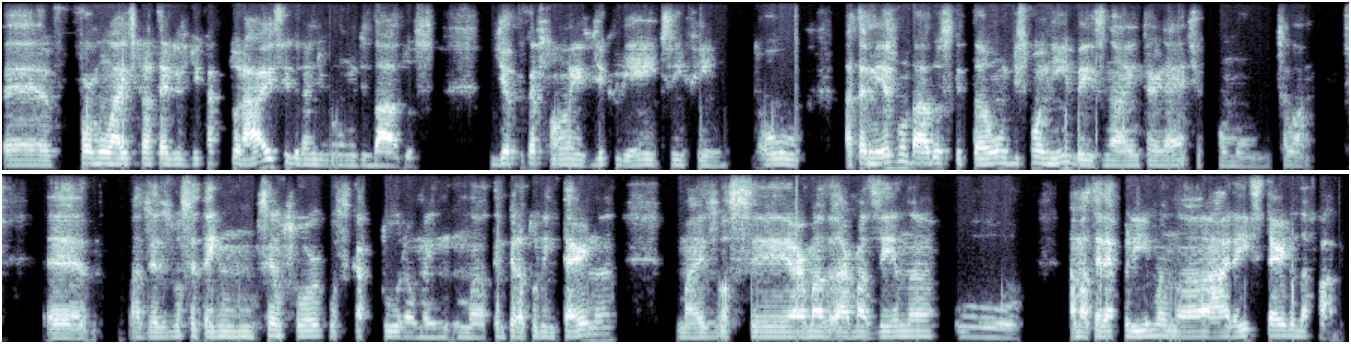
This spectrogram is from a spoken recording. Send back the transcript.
é, formular estratégias de capturar esse grande volume de dados de aplicações, de clientes, enfim, ou até mesmo dados que estão disponíveis na internet, como, sei lá, é, às vezes você tem um sensor que você captura uma, uma temperatura interna mas você armazena o, a matéria-prima na área externa da fábrica.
